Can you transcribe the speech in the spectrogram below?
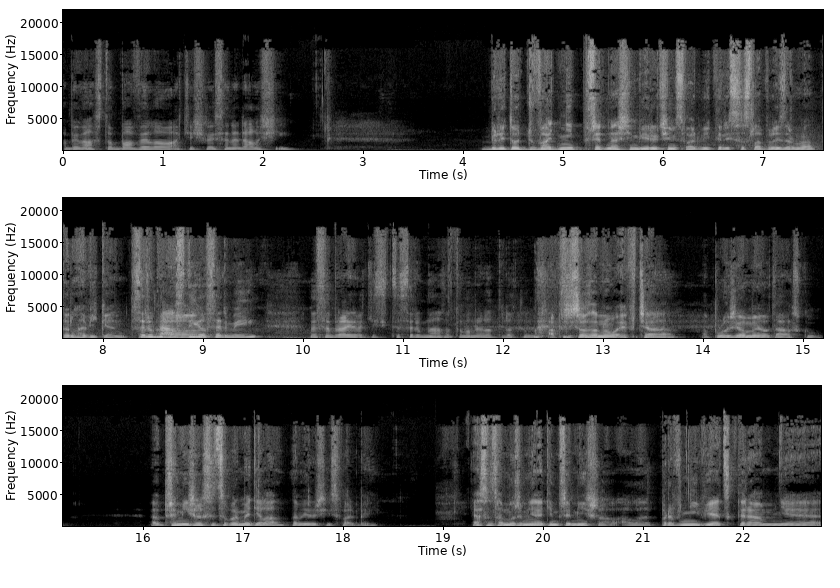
aby vás to bavilo a těšili se na další. Byly to dva dny před naším výročím svatby, který se slavili zrovna tenhle víkend. 17.7. A... jsme se brali 2017 a to mám to datum. A přišla za mnou Evča a položila mi otázku. Přemýšlel jsi, co budeme dělat na výročí svatby? Já jsem samozřejmě nad tím přemýšlel, ale první věc, která mě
